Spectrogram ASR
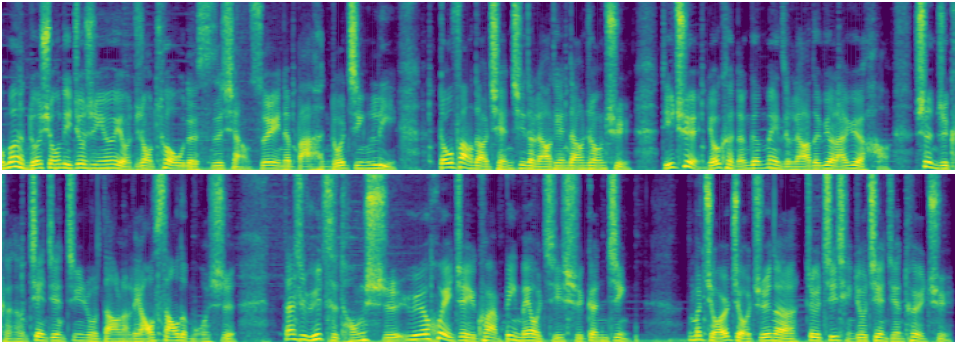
我们很多兄弟就是因为有这种错误的思想，所以呢，把很多精力。都放到前期的聊天当中去，的确有可能跟妹子聊得越来越好，甚至可能渐渐进入到了聊骚的模式。但是与此同时，约会这一块并没有及时跟进，那么久而久之呢，这个激情就渐渐褪去。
